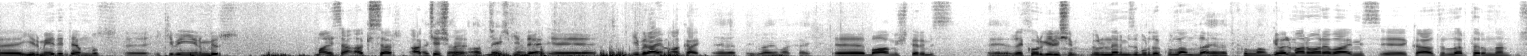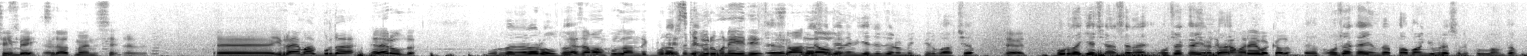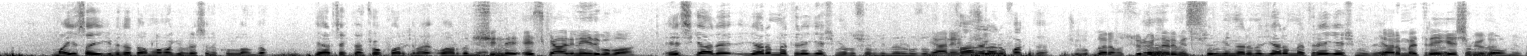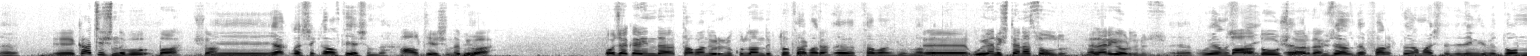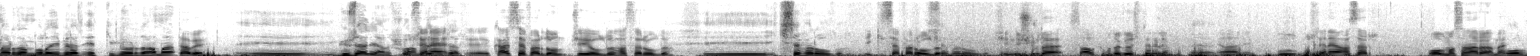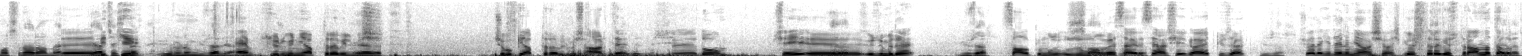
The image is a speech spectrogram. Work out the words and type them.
Ee, 27 Temmuz e, 2021 Manisa Akhisar Akçeşme Akhisar, Akçeşme mevkiinde e, İbrahim Akay Evet İbrahim Akay. e, bağ müşterimiz e, Evet. rekor gelişim ürünlerimizi burada kullandılar. Evet kullandım. Göl Marmara bayimiz e, Kayaltılılar Tarım'dan Hüseyin Bey, Evet. ziraat mühendisi. Evet. Ee, İbrahim abi burada neler oldu? Burada neler oldu? Ne zaman Bu- kullandık? burası Eski benim- durumu neydi? Evet, Şu an burası ne oldu? benim 7 dönümlük bir bahçem. Evet. Burada geçen sene Ocak Şöyle ayında kameraya bakalım. evet Ocak ayında taban gübresini kullandım. Mayıs ayı gibi de damlama gübresini kullandım. Gerçekten çok farkına vardım yani. Şimdi eski hali neydi bu bağın? Eski hali yarım metreye geçmiyordu sürgünlerin uzunluğu. Yani Taneler şu- ufaktı. Çubuklarımız, Evet, sürgünlerimiz sürgünlerimiz yarım metreye geçmiyordu yani. yarım metreye Evet, geçmiyordu. olmuyordu evet. Ee, kaç yaşında bu bağ şu an? Ee, yaklaşık 6 yaşında. 6 yaşında bir evet. bağ. Ocak ayında taban ürünü kullandık topraktan. Taban, evet taban kullandık. Ee, uyanışta nasıl oldu? Neler gördünüz? Evet uyanışta Bağ doğuşlarda. evet, güzeldi, farklı ama işte dediğim gibi donlardan dolayı biraz etki gördü ama Tabii. e, güzel yani şu bu anda sene güzel. e, kaç sefer don şey oldu, hasar oldu? E, iki sefer oldu. İki sefer oldu. İki sefer oldu. Şimdi şurada salkımı da gösterelim. Evet. Yani bu bu sene hasar olmasına rağmen Olmasına rağmen Ee, gerçekten bitki- ürünüm güzel yani. hem sürgün yaptırabilmiş, Evet. çubuk yaptırabilmiş, artı yapabilmiş. e, doğum şeyi e, Evet. üzümü de Güzel, salkım uzunluğu Sağlıklı, vesairesi her şey gayet güzel. güzel. Şöyle gidelim yavaş yavaş göstere göstere anlatalım. Evet.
